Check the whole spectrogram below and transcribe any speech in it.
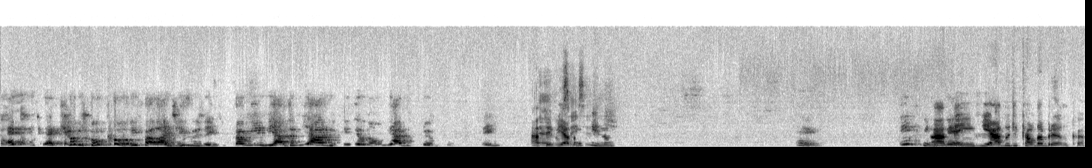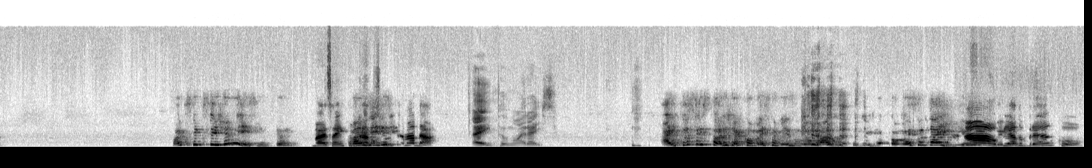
É, é, que eu nunca ouvi falar disso, gente. Pra mim, viado é viado, entendeu? Não viado branco. Sei. Ah, é, tem viado albino. É. Enfim, ah, né? tem viado de cauda branca. Pode ser que seja esse, então. Mas vai encontrar Mas ele... no Canadá. É, então não era isso. Aí que essa história já começa mesmo meu maluco, né? Já começa daí. Ah, o viado branco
